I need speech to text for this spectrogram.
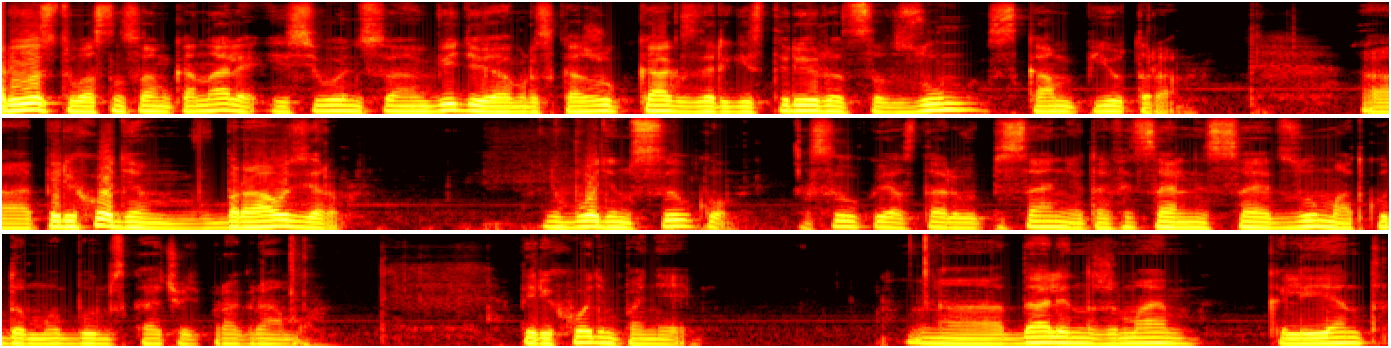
Приветствую вас на своем канале и сегодня в своем видео я вам расскажу как зарегистрироваться в Zoom с компьютера. А, переходим в браузер, вводим ссылку. Ссылку я оставлю в описании. Это официальный сайт Zoom, откуда мы будем скачивать программу. Переходим по ней. А, далее нажимаем клиент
